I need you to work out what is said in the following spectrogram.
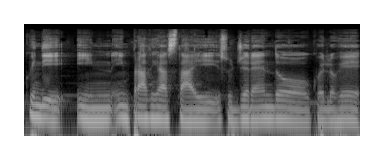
Quindi in, in, pratica stai suggerendo quello che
